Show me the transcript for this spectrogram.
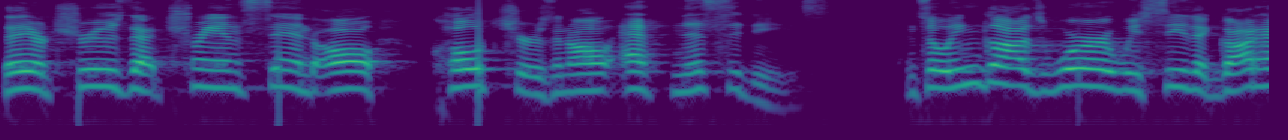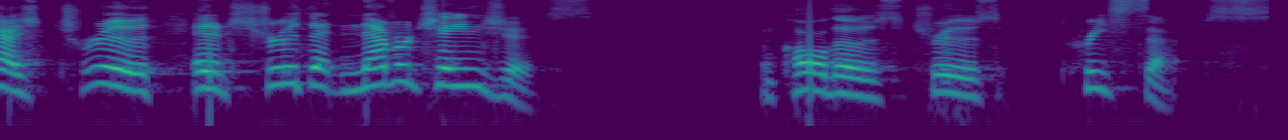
they are truths that transcend all cultures and all ethnicities. And so in God's word, we see that God has truth, and it's truth that never changes. We call those truths precepts.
